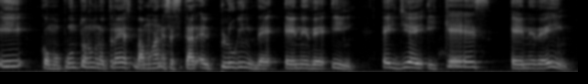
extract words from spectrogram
Y como punto número tres, vamos a necesitar el plugin de NDI. AJ, ¿y qué es NDI?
